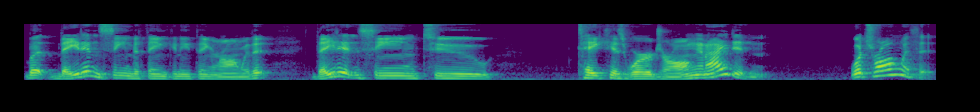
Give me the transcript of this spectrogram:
but they didn't seem to think anything wrong with it. They didn't seem to take his words wrong and i didn't. What's wrong with it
